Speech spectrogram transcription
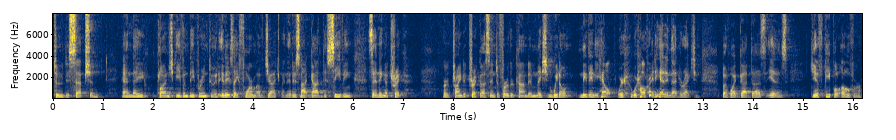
to deception, and they plunge even deeper into it. It is a form of judgment. It is not God deceiving, sending a trick or trying to trick us into further condemnation. We don't need any help. We're, we're already heading that direction. But what God does is give people over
